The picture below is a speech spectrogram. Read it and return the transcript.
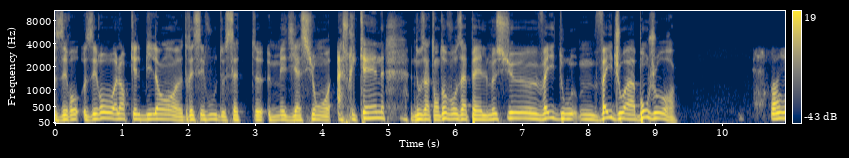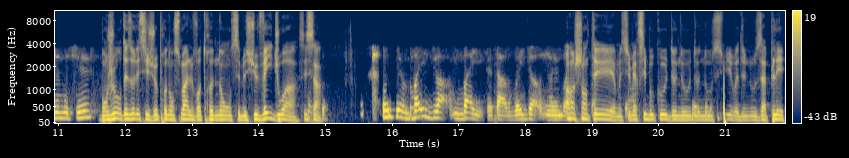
00. Alors, quel bilan euh, dressez-vous de cette médiation africaine? Nous attendons vos appels. Monsieur Vaidjoa, bonjour. Bonjour, monsieur. Bonjour, désolé si je prononce mal votre nom. C'est monsieur Veidjoa, c'est ça? Enchanté, monsieur. Merci beaucoup de nous, de nous suivre et de nous appeler.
